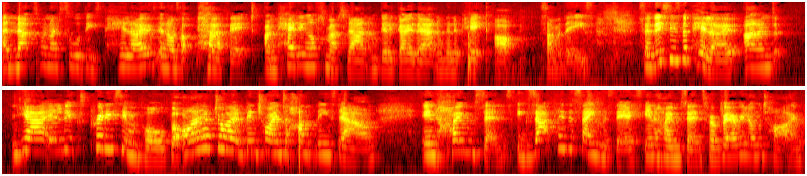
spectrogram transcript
And that's when I saw these pillows and I was like perfect. I'm heading off to Matalan. I'm gonna go there and I'm gonna pick up some of these. So this is the pillow and yeah it looks pretty simple but I have been trying to hunt these down in HomeSense, exactly the same as this in HomeSense for a very long time.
